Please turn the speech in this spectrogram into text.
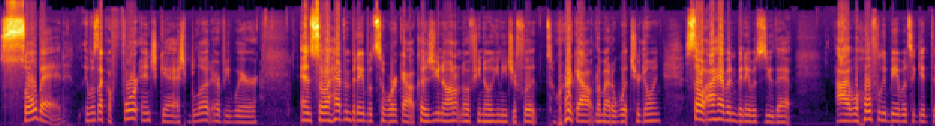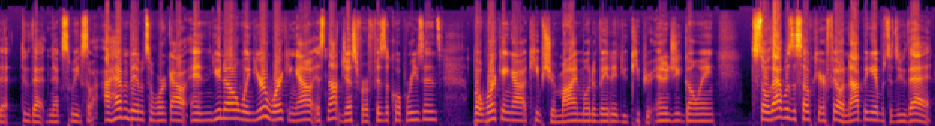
so bad. It was like a four inch gash, blood everywhere. And so I haven't been able to work out because, you know, I don't know if you know you need your foot to work out no matter what you're doing. So I haven't been able to do that. I will hopefully be able to get that through that next week. So I haven't been able to work out. And you know, when you're working out, it's not just for physical reasons, but working out keeps your mind motivated, you keep your energy going. So that was a self care fail, not being able to do that.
